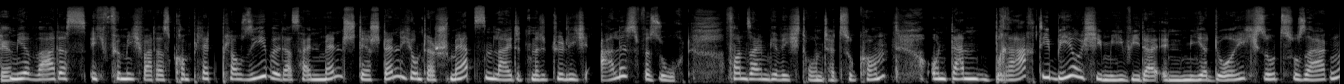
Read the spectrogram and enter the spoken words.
Ja. Mir war das, ich, für mich war das komplett plausibel, dass ein Mensch, der ständig unter Schmerzen leidet, natürlich alles versucht, von seinem Gewicht runterzukommen. Und dann brach die Biochemie wieder in mir durch, sozusagen.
